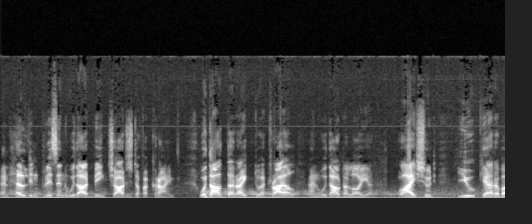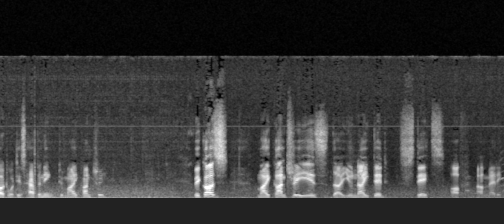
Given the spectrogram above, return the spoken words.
and held in prison without being charged of a crime, without the right to a trial, and without a lawyer. Why should you care about what is happening to my country? Because my country is the United States of America.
